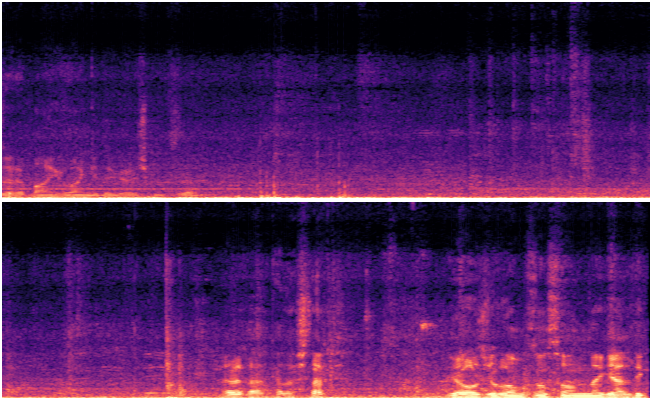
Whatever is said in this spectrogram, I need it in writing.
Üzere. Banyuvangi'de görüşmek üzere. Evet arkadaşlar. Yolculuğumuzun sonuna geldik.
